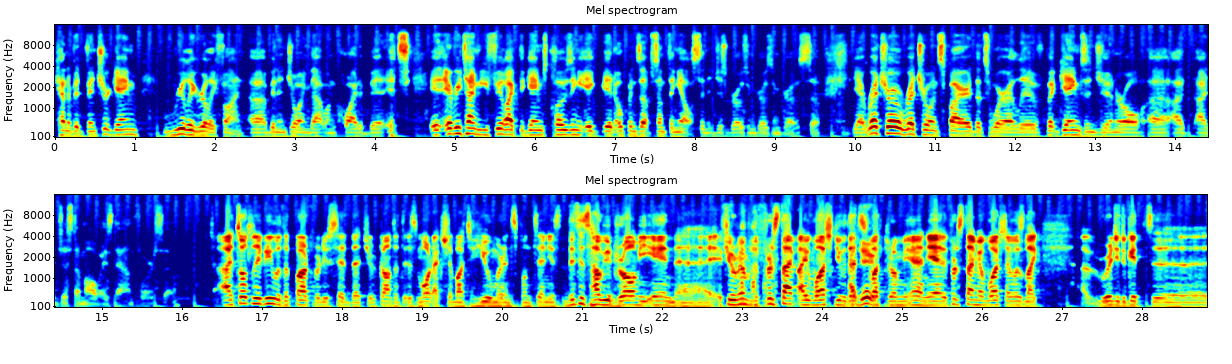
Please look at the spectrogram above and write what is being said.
kind of adventure game. Really, really fun. Uh, I've been enjoying that one quite a bit. It's it, every time you feel like the game's closing, it, it opens up something else and it just grows and grows and grows. So, yeah, retro, retro inspired. That's where I live. But games in general, uh, I, I just I'm always down for. So. I totally agree with the part where you said that your content is more actually about humor and spontaneous. This is how you draw me in. Uh, if you remember the first time I watched you, that's do. what drew me in. Yeah, the first time I watched, I was like ready to get uh,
